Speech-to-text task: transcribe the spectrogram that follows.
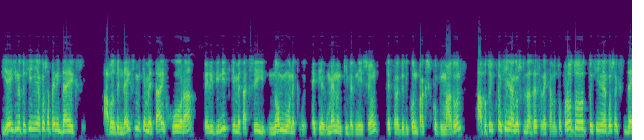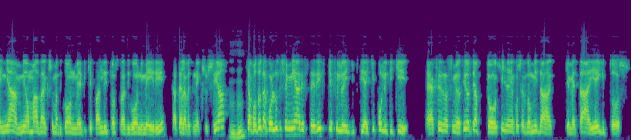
έγινε το 1956. Από το 1956 και μετά η χώρα περιδινήθηκε μεταξύ νόμιμων εκλεγμένων κυβερνήσεων και στρατιωτικών πραξικοπημάτων. Από το 1964 είχαμε το πρώτο, το 1969 μια ομάδα εξωματικών με επικεφαλή των στρατηγών Ημεϊρή κατέλαβε την εξουσία mm-hmm. και από τότε ακολούθησε μια αριστερή και φιλοαιγυπτιακή πολιτική ε, αξίζει να σημειωθεί ότι από το 1970 και μετά η Αίγυπτος,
